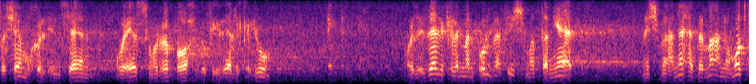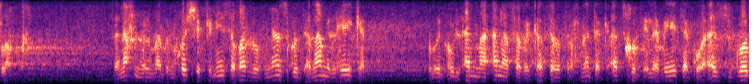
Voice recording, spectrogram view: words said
تشامخ الإنسان ويسمو الرب وحده في ذلك اليوم. ولذلك لما نقول ما فيش مطنيات مش معناها بمعنى مطلق. فنحن لما بنخش الكنيسة برضه بنسجد أمام الهيكل. وبنقول أما أنا فبكثرة رحمتك ادخل إلى بيتك وأسجد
